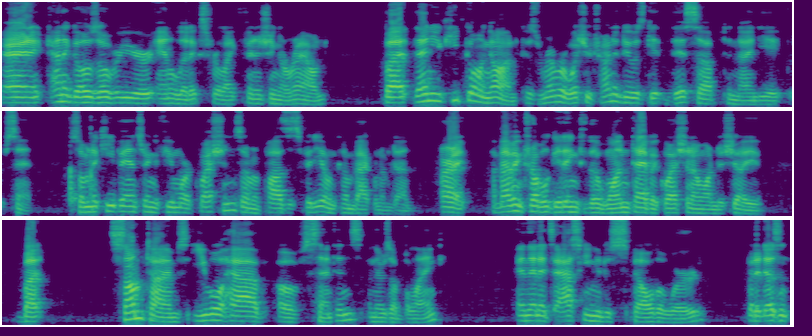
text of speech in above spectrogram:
And it kind of goes over your analytics for like finishing a round. But then you keep going on, because remember what you're trying to do is get this up to 98%. So I'm going to keep answering a few more questions. I'm going to pause this video and come back when I'm done. All right, I'm having trouble getting to the one type of question I wanted to show you. But sometimes you will have a sentence and there's a blank, and then it's asking you to spell the word but it doesn't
